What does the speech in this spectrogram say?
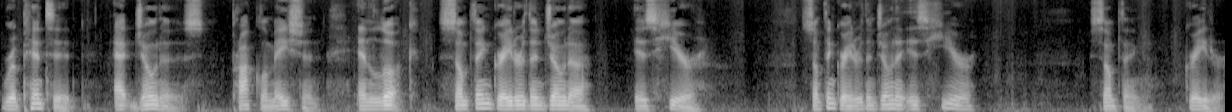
repented at Jonah's proclamation. And look, something greater than Jonah is here. Something greater than Jonah is here. Something greater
